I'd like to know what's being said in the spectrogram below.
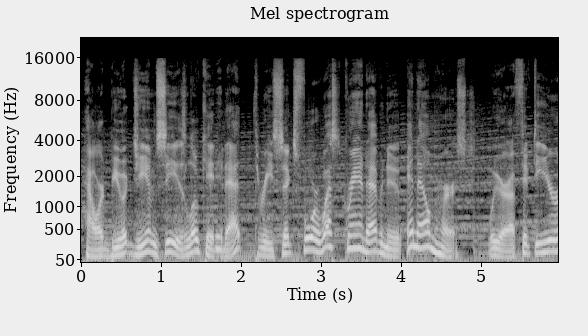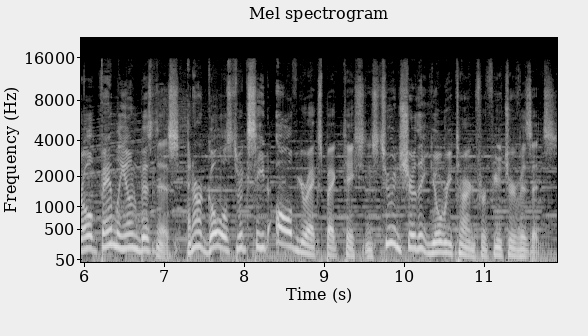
Howard Buick GMC is located at 364 West Grand Avenue in Elmhurst. We are a 50 year old family owned business, and our goal is to exceed all of your expectations to ensure that you'll return for future visits.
